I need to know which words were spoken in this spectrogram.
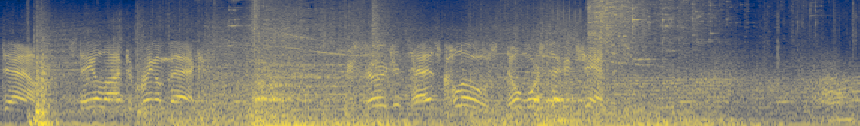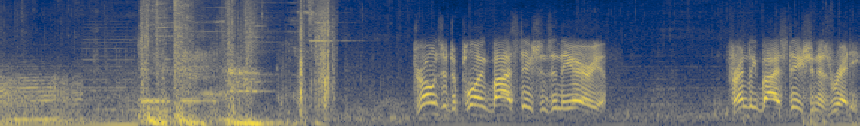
Down. Stay alive to bring them back. Resurgence has closed. No more second deploying buy stations in the area. Friendly buy station is ready.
